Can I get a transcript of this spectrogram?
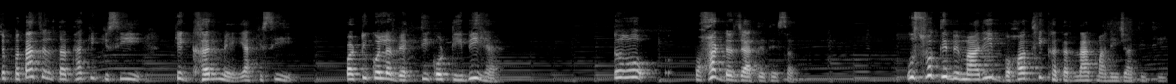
जब पता चलता था कि किसी के घर में या किसी पर्टिकुलर व्यक्ति को टीबी है तो बहुत डर जाते थे सब। उस वक्त ये बीमारी बहुत ही खतरनाक मानी जाती थी।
